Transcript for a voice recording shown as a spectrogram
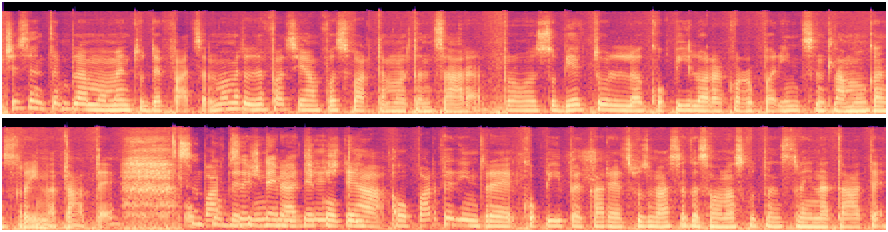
Ce se întâmplă în momentul de față? În momentul de față eu am fost foarte mult în țară. Subiectul copiilor al căror părinți sunt la muncă în străinătate. Sunt o parte dintre de aceștia, de copii. o parte dintre copiii pe care ați spus dumneavoastră că s-au născut în străinătate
